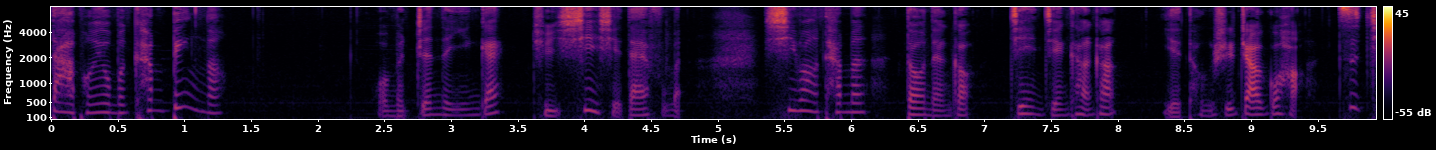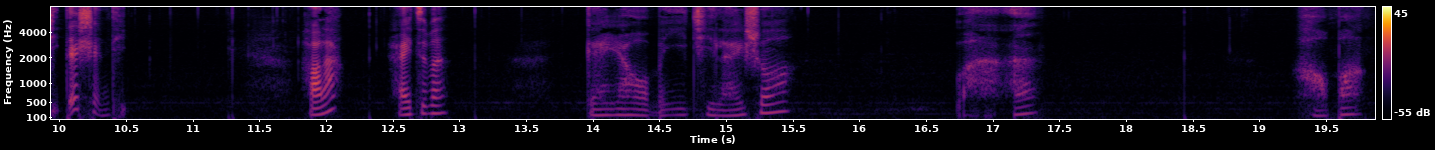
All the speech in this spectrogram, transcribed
大朋友们看病呢？我们真的应该去谢谢大夫们，希望他们都能够健健康康，也同时照顾好自己的身体。好啦，孩子们。该让我们一起来说晚安，好梦。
